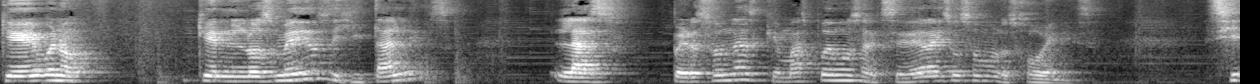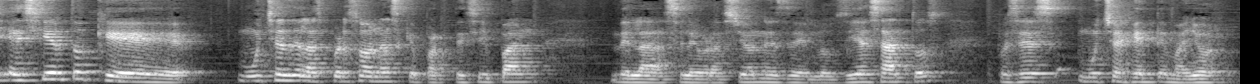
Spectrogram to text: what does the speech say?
que, bueno, que en los medios digitales las personas que más podemos acceder a eso somos los jóvenes. Sí, es cierto que muchas de las personas que participan de las celebraciones de los días santos, pues es mucha gente mayor.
